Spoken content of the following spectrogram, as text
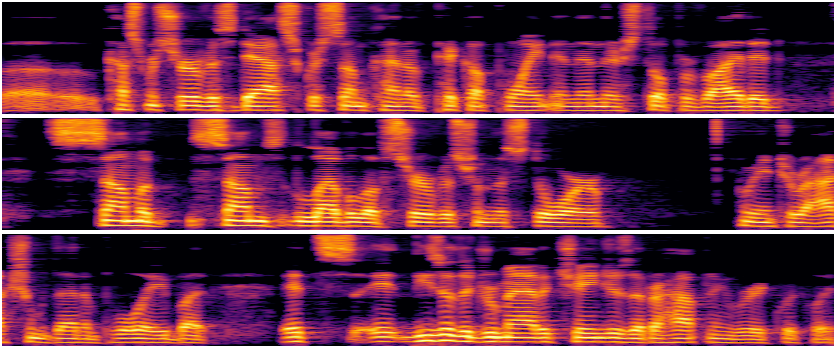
uh, customer service desk or some kind of pickup point, and then they're still provided some some level of service from the store or interaction with that employee. But it's it, these are the dramatic changes that are happening very quickly.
